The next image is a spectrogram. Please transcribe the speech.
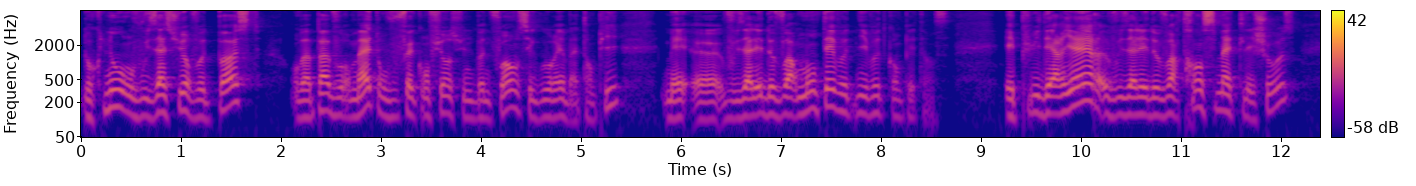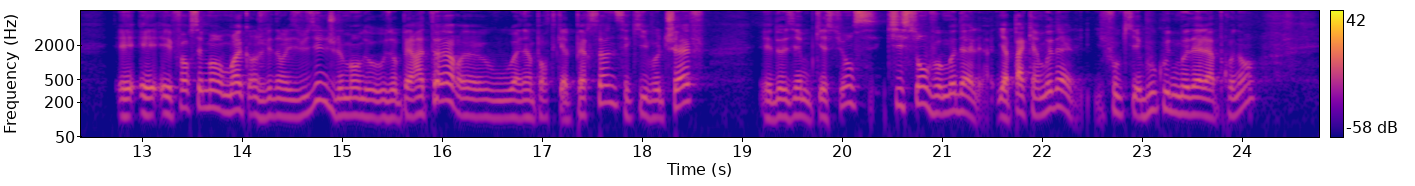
Donc, nous, on vous assure votre poste, on ne va pas vous remettre, on vous fait confiance une bonne fois, on s'est gouré, bah, tant pis, mais euh, vous allez devoir monter votre niveau de compétence. Et puis derrière, vous allez devoir transmettre les choses. Et, forcément, moi, quand je vais dans les usines, je demande aux opérateurs euh, ou à n'importe quelle personne, c'est qui votre chef? Et deuxième question, qui sont vos modèles? Il n'y a pas qu'un modèle, il faut qu'il y ait beaucoup de modèles apprenants.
